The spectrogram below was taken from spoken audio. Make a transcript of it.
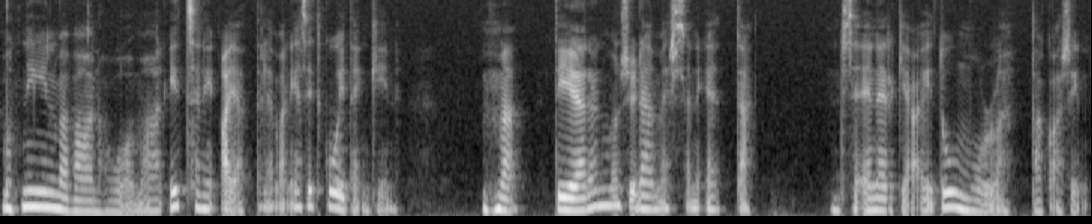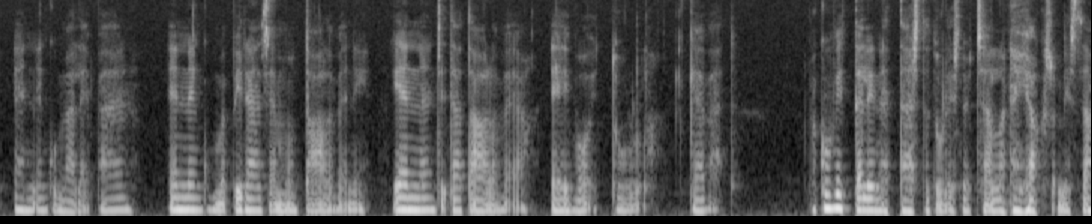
Mutta niin mä vaan huomaan itseni ajattelevan ja sit kuitenkin mä tiedän mun sydämessäni, että se energia ei tuu mulle takaisin ennen kuin mä lepään, ennen kuin mä pidän sen mun talveni. Ennen sitä talvea ei voi tulla kevät. Mä kuvittelin, että tästä tulisi nyt sellainen jakso, missä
